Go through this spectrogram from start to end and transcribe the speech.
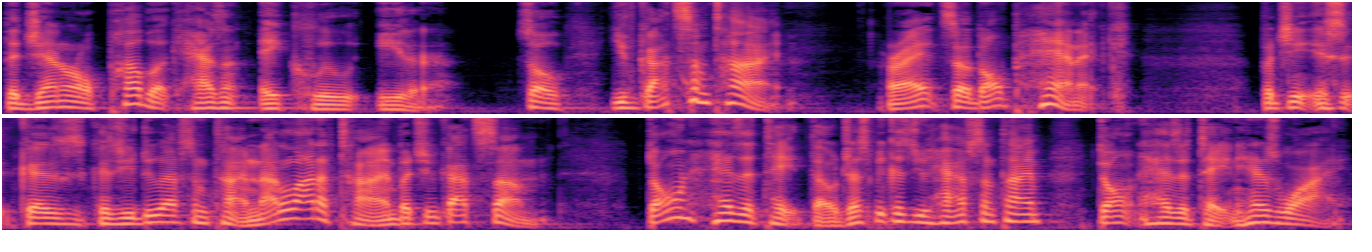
the general public hasn't a clue either. So you've got some time, all right? So don't panic, but you because because you do have some time. Not a lot of time, but you've got some. Don't hesitate though. Just because you have some time, don't hesitate. And here's why:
